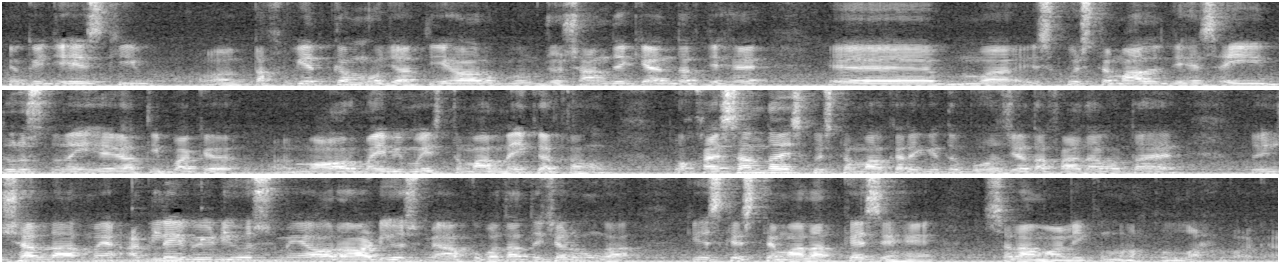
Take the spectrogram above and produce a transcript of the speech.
کیونکہ جو ہے اس کی تقویت کم ہو جاتی ہے اور جو شاندے کے اندر جو ہے اس کو استعمال جو ہے صحیح درست نہیں ہے عطیبہ کے اور میں بھی میں استعمال نہیں کرتا ہوں۔ تو خیساندہ اس کو استعمال کریں گے تو بہت زیادہ فائدہ ہوتا ہے۔ تو انشاءاللہ میں اگلے ویڈیوز میں اور آڈیوز میں آپ کو بتاتے چلوں گا کہ اس کے استعمالات کیسے ہیں۔ السلام علیکم ورحمۃ اللہ وبرکاتہ۔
